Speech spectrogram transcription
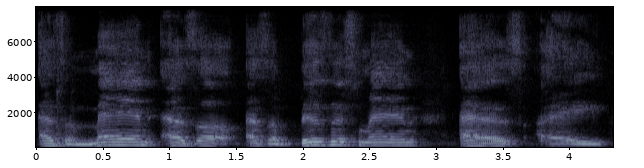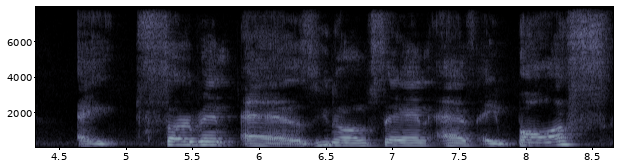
as a man, as a as a businessman, as a a servant, as you know what I'm saying, as a boss,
